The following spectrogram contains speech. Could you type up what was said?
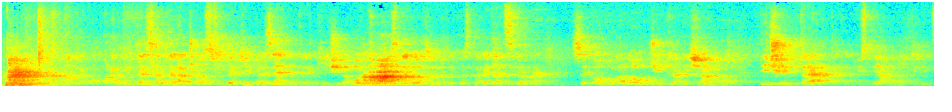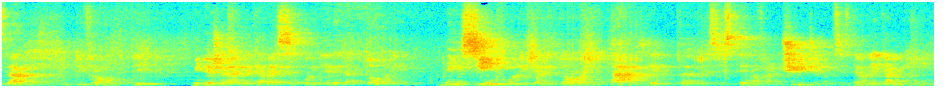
Un'altra componente interessante lancio la sfida a chi è presente, a chi ci lavora su queste cose, perché questa redazione, secondo la logica diciamo, decentrata che noi stiamo utilizzando su tutti i fronti, mi piacerebbe che avesse poi dei redattori nei singoli territori target del sistema francigeno, del sistema dei cammini,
